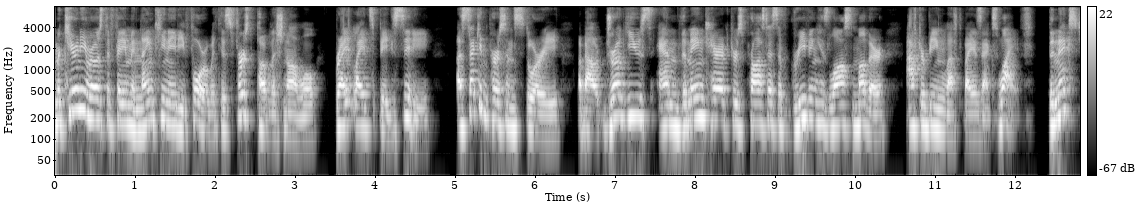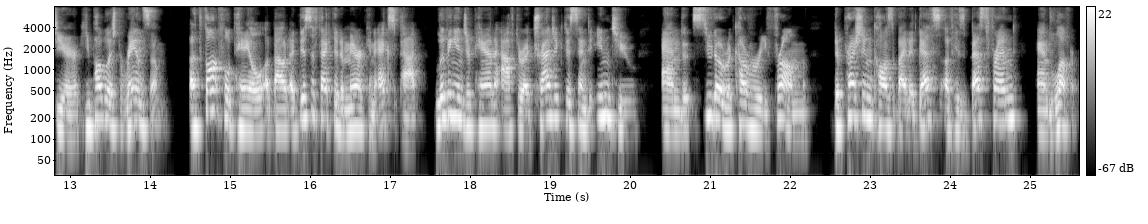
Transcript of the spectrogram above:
McInerney rose to fame in 1984 with his first published novel, Bright Lights Big City, a second person story about drug use and the main character's process of grieving his lost mother after being left by his ex wife. The next year, he published Ransom, a thoughtful tale about a disaffected American expat living in Japan after a tragic descent into and pseudo recovery from depression caused by the deaths of his best friend and lover.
